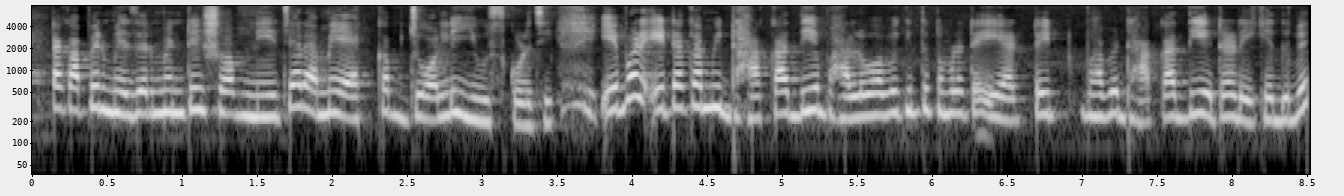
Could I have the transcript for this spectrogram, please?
একটা কাপের মেজারমেন্টেই সব নিয়েছি আর আমি এক কাপ জলই ইউজ করেছি। এবার এটাকে আমি ঢাক ঢাকা দিয়ে ভালোভাবে কিন্তু তোমরা এটা এয়ারটাইটভাবে ঢাকা দিয়ে এটা রেখে দেবে।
